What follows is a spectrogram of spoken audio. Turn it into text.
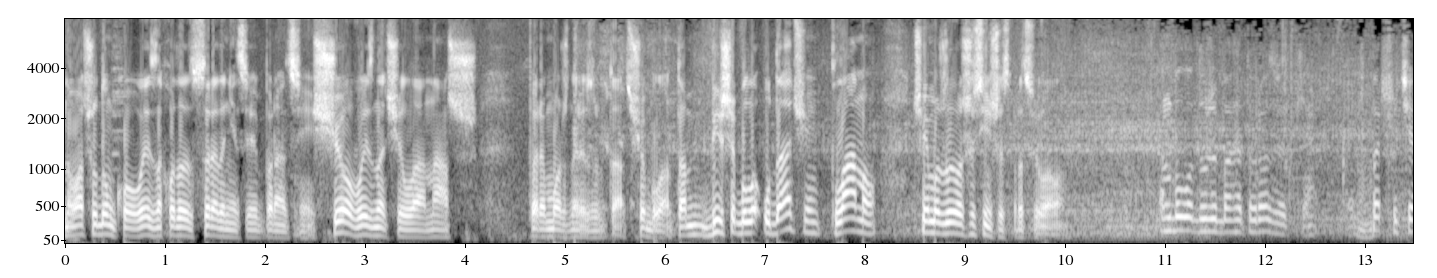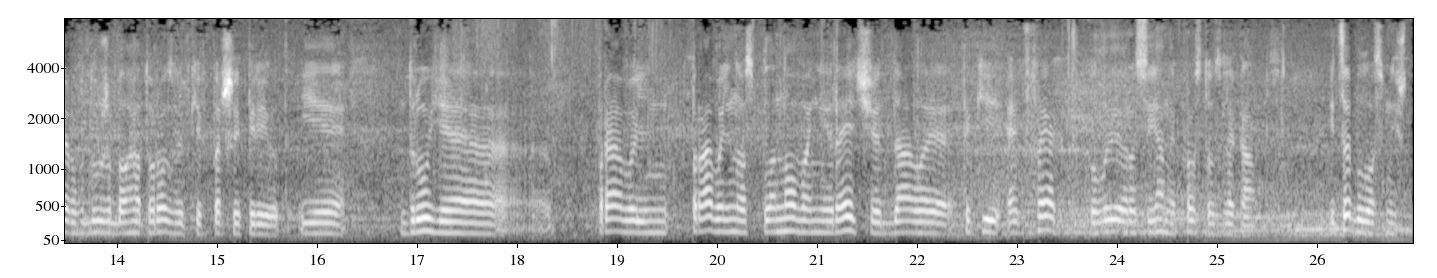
На вашу думку, ви знаходились всередині цієї операції. Що визначило наш переможний результат? Що було? Там більше було удачі, плану, чи можливо щось інше спрацювало? Там було дуже багато розвідки. В першу чергу дуже багато розвідки в перший період. І друге, правиль, правильно сплановані речі дали такий ефект, коли росіяни просто злякалися. І це було смішно.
